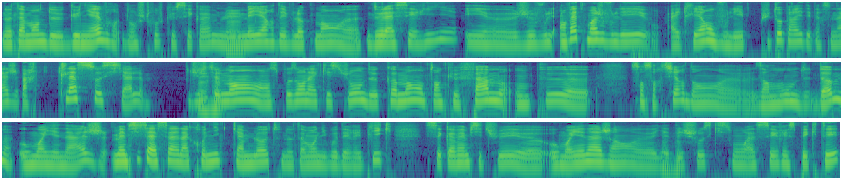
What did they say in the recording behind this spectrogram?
notamment de Guenièvre, dont je trouve que c'est quand même le mm. meilleur développement euh, de la série. Et euh, je voulais, en fait, moi, je voulais, avec Léa, on voulait plutôt parler des personnages par classe sociale, justement, mm-hmm. en se posant la question de comment, en tant que femme, on peut euh, s'en sortir dans euh, un monde d'hommes au Moyen Âge. Même si c'est assez anachronique, Camelot, notamment au niveau des répliques, c'est quand même situé euh, au Moyen Âge. Hein. Euh, il y a mhm. des choses qui sont assez respectées.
